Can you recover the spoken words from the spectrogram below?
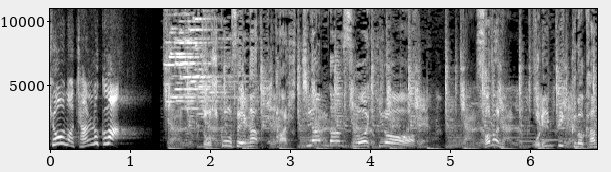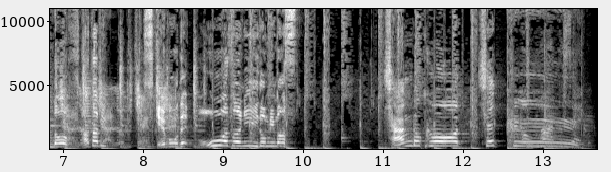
今日のチャンロクは？女子高生がパヒチアンダンスを披露。さらにオリンピックの感動再び。スケボーで大技に挑みます。チャンロクをチェック。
